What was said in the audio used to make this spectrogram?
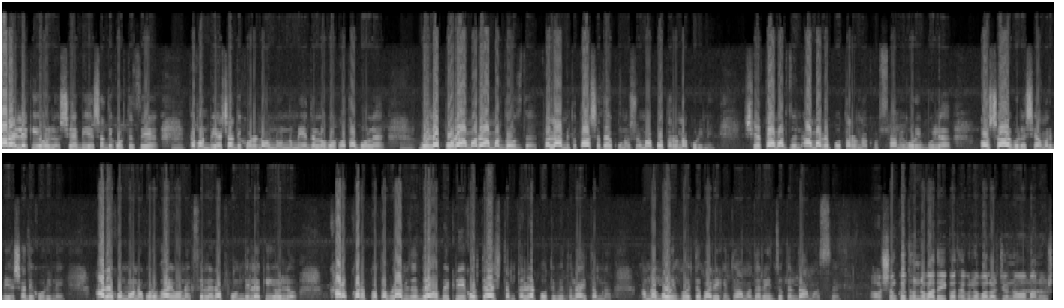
দাঁড়াইলে কি হইল? সে বিয়ে শাদী করতেছে। এখন বিয়ে শাদী করে না অন্য অন্য মেয়েদের লোক কথা বলে। পরে আমার আমার দোষ দেয়। তাহলে আমি তো তার সাথে কোনো সময় প্রতারণা করিনি। সে তো আমার জন্য আমারে প্রতারণা করছে। আমি গরিব বলে অসহায় বলে সে আমার বিয়ে শাদী করি নাই। আর এখন মনে করো ভাই অনেক ছেলেরা ফোন দিলে কি হইল? খারাপ খারাপ কথা বলে। আমি যদি দেহ বিক্রি করতে আসতাম, তাহলে আর প্রতিবেদন আইতাম না। আমরা গরিব হইতে পারি, কিন্তু আমাদের ইজ্জতের দাম আছে। অসংখ্য ধন্যবাদ এই কথাগুলো বলার জন্য। মানুষ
